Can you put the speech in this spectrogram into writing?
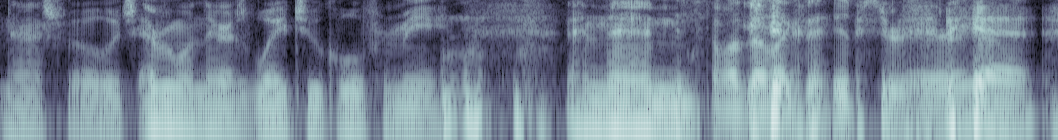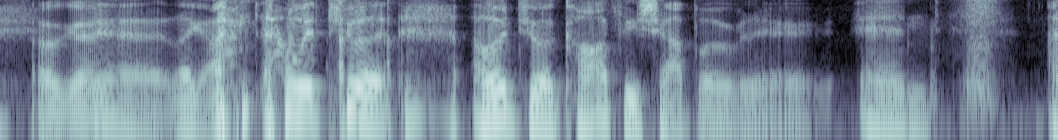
Nashville, which everyone there is way too cool for me, and then Was that like the hipster area? yeah. Okay. Yeah, like I, I went to a I went to a coffee shop over there, and I,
